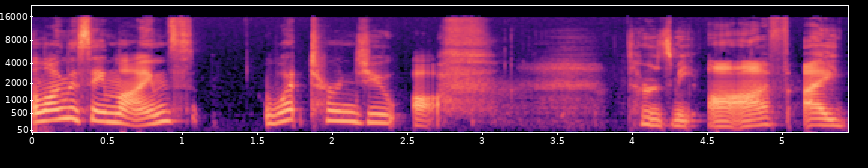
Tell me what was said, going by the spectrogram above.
Along the same lines, what turns you off? Turns me off. I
